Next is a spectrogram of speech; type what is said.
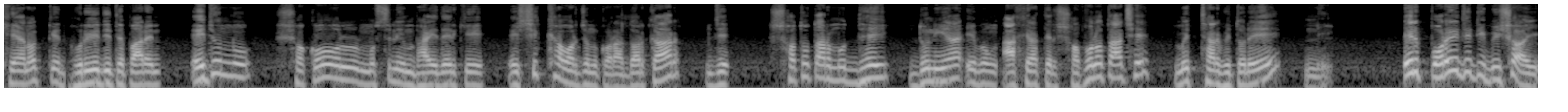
খেয়ানতকে ধরিয়ে দিতে পারেন। এই জন্য সকল মুসলিম ভাইদেরকে এই শিক্ষা অর্জন করা দরকার যে সততার মধ্যেই দুনিয়া এবং আখিরাতের সফলতা আছে, মিথ্যার ভিতরে নেই। এরপরে যেটি বিষয়,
